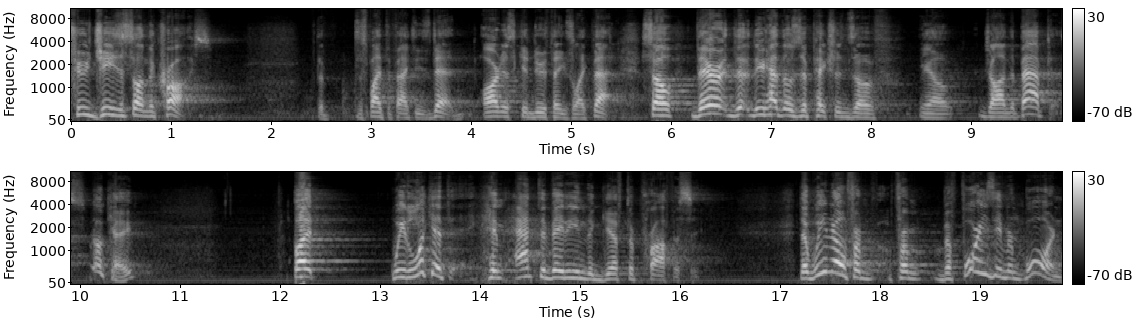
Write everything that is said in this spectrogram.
to Jesus on the cross, despite the fact he's dead. Artists can do things like that. So there, the, you have those depictions of, you know, John the Baptist. Okay. But we look at him activating the gift of prophecy that we know from, from before he's even born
